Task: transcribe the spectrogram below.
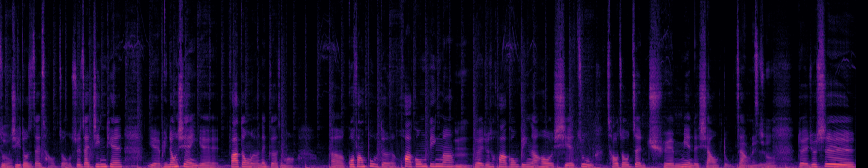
主机都是在潮州，所以在今天也屏东县也发动了那个什么。呃，国防部的化工兵吗？嗯，对，就是化工兵，然后协助潮州镇全面的消毒，这样子。没错。对，就是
